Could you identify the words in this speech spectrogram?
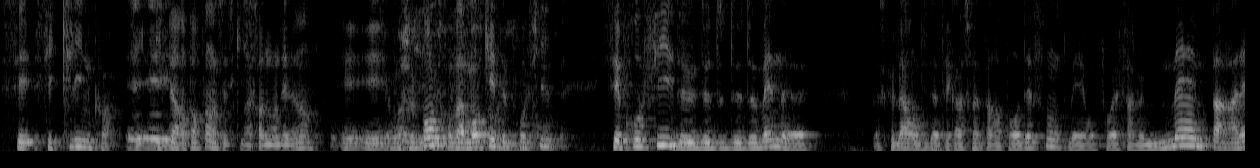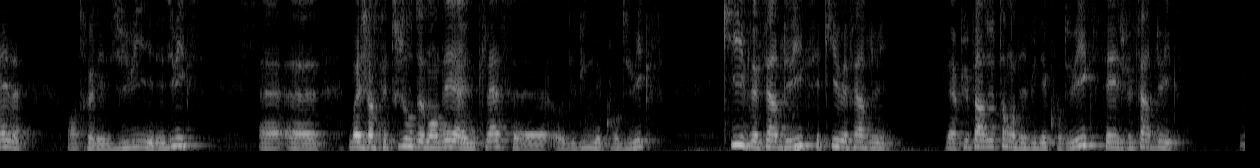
c'est clean, quoi. C'est Et- hyper important, c'est ce qui Ouais. sera demandé demain. Et, et Tu vois je pense qu'on va manquer de profils. lisant, en fait. Ces profils de, de, de, de domaines, euh, parce que là, on dit d'intégration par rapport au default, mais on pourrait faire le même parallèle entre les UI et les UX. Euh, euh, moi, je leur fais toujours demander à une classe euh, au début de mes cours du X qui veut faire de l'UX et qui veut faire de l'UI. La plupart du temps, au début des cours du X, c'est je veux faire de l'UX. Mm.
